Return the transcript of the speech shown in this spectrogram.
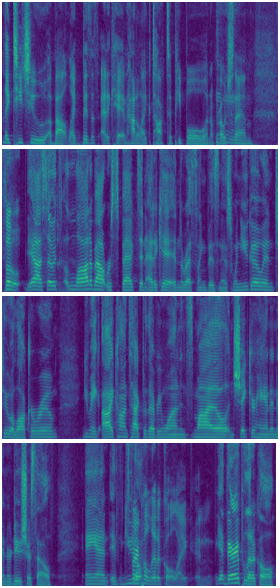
they teach you about like business etiquette and how to like talk to people and approach Mm-hmm. them. So Yeah, so it's a lot about respect and etiquette in the wrestling business. When you go into a locker room, you make eye contact with everyone and smile and shake your hand and introduce yourself. And if it's you very political. Like and yeah, very political.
